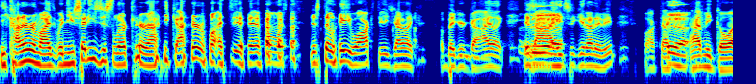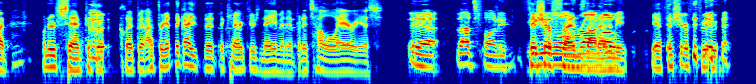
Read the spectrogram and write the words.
He kind of reminds when you said he's just lurking around. He kind of reminds you of him almost just the way he walks through. He's kind of like a bigger guy, like his yeah. eyes. You know what I mean? Walk that yeah. had me going. Wonder if Sam throw- clip it. I forget the guy, the, the character's name in it, but it's hilarious. Yeah, that's funny. Fisher friends, not enemy. Yeah, Fisher food,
